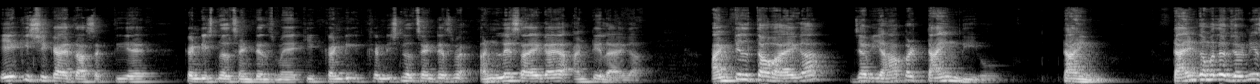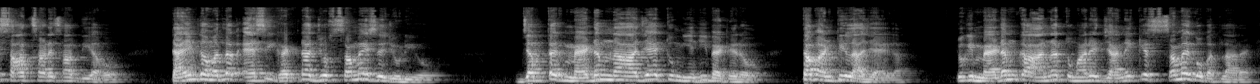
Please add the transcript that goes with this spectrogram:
एक ही शिकायत आ सकती है कंडीशनल सेंटेंस में कि कंडीशनल सेंटेंस में अनलेस आएगा या अनटिल आएगा। अंटिल तब आएगा जब यहाँ पर टाइम दी हो। टाइम टाइम का मतलब ज़रूरी है सात, साढ़े सात दिया हो। टाइम का मतलब ऐसी घटना जो समय से जुड़ी हो। जब तक मैडम ना आ जाए, तुम यहीं बैठे रहो। तब अंटिल आ जाएगा। क्योंकि मैडम का आना तुम्हारे जाने के समय को बतला रहा है।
